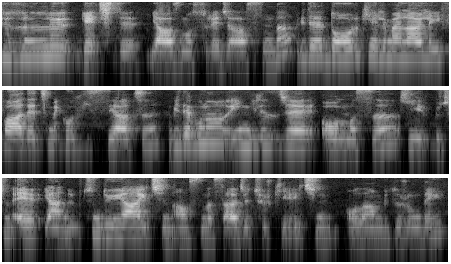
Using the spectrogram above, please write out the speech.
Hüzünlü geçti yazma süreci aslında. Bir de doğru kelimelerle ifade etmek o hissiyatı. Bir de bunu İngilizce olması ki bütün ev yani bütün dünya için aslında sadece Türkiye için olan bir durum değil.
